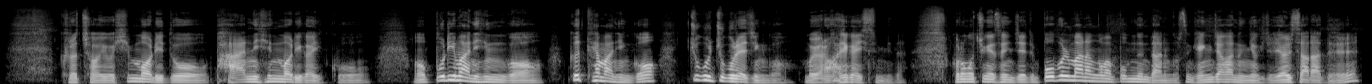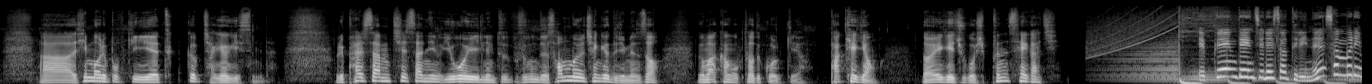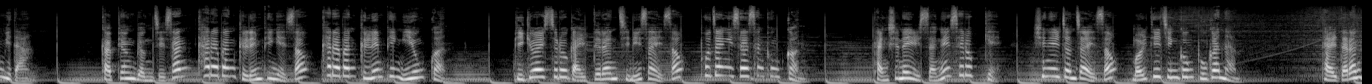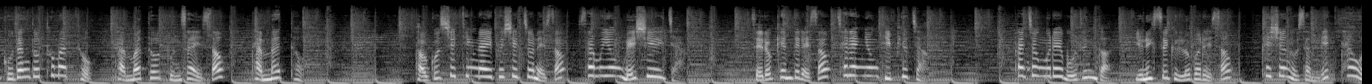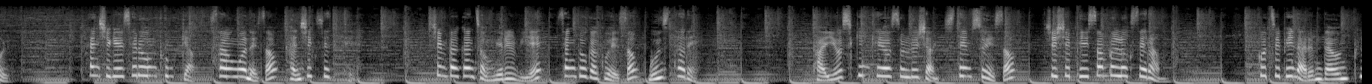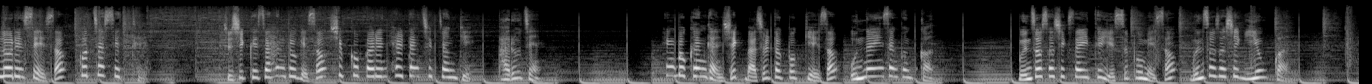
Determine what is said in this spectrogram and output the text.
그렇죠. 이거 흰머리도 반 흰머리가 있고, 어, 뿌리만 흰 거, 끝에만 흰 거, 쭈글쭈글해진 거, 뭐 여러 가지가 있습니다. 그런 것 중에서 이제 좀 뽑을 만한 것만 뽑는다는 것은 굉장한 능력이죠. 열살 아들. 아, 흰머리 뽑기에 특급 자격이 있습니다. 우리 8374님, 6521님 두, 두 분들 선물 챙겨드리면서 음악 한 곡 더 듣고 올게요. 박혜경, 너에게 주고 싶은 세 가지. FM 대행진에서 드리는 선물입니다. 가평 명지산 카라반 글램핑에서 카라반 글램핑 이용권. 비교할수록 알뜰한 진이사에서 포장이사 상품권. 당신의 일상을 새롭게 신일전자에서 멀티진공 보관함. 달달한 고당도 토마토 단마토 본사에서 단마토. 더굿 시팅라이프 시존에서 사무용 메쉬 의자. 제로캔들에서 차량용 디퓨저. 판촉물의 모든 것 유닉스 글로벌에서 패션 우산 및 타올. 한식의 새로운 품격 사홍원에서 간식 세트. 신박한 정리를 위해 상도 가구에서 몬스터렉 바이오 스킨케어 솔루션 스템수에서 CCP 썬블록 세럼. 꽃이 핀 아름다운 플로렌스에서 꽃차 세트. 주식회사 한독에서 쉽고 빠른 혈당 측정기 바로젠. 행복한 간식 마술 떡볶이에서 온라인 상품권. 문서서식 사이트 예스폼에서 문서서식 이용권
